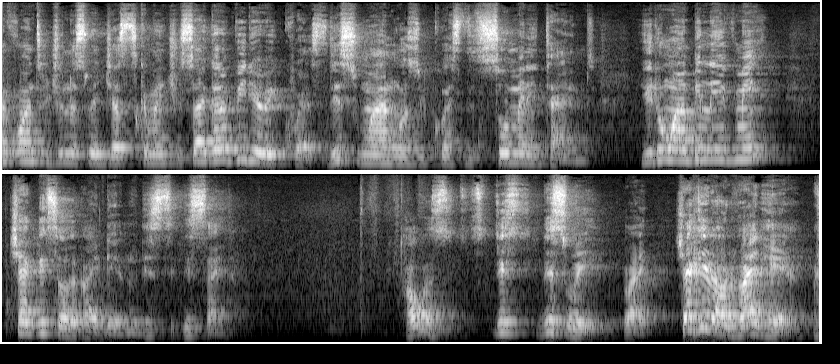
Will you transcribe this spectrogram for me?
everyone to Junosuede Just Commentary. So I got a video request. This one was requested so many times. You don't want to believe me? Check this out right there. No, this this side. How was this this way? Right. Check it out right here.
